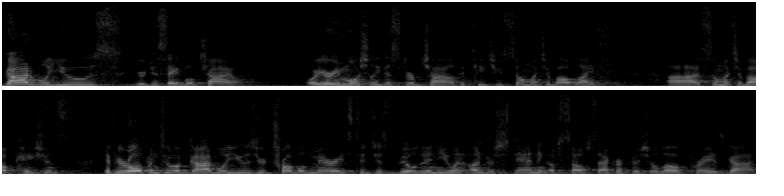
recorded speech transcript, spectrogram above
God will use your disabled child or your emotionally disturbed child to teach you so much about life, uh, so much about patience. If you're open to it, God will use your troubled marriage to just build in you an understanding of self sacrificial love. Praise God.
